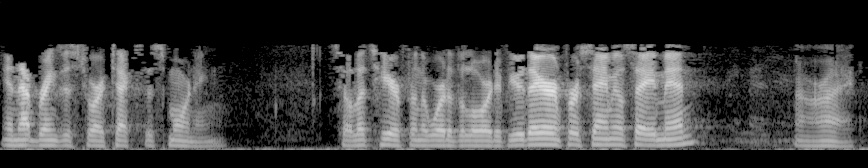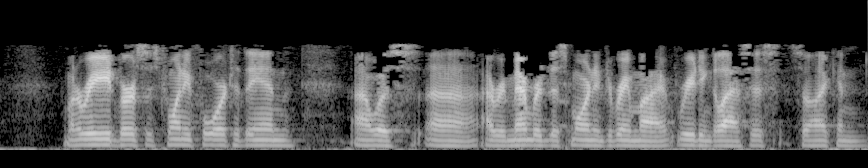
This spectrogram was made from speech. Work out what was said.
And that brings us to our text this morning. So let's hear from the word of the Lord. If you're there in 1 Samuel, say amen. amen. All right. I'm going to read verses 24 to the end. I was uh, I remembered this morning to bring my reading glasses so I can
